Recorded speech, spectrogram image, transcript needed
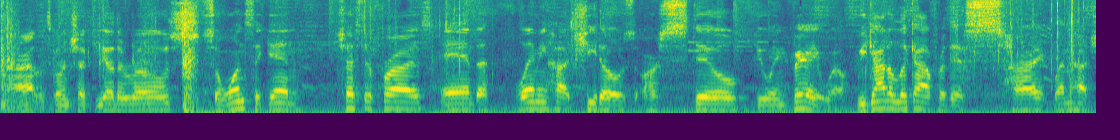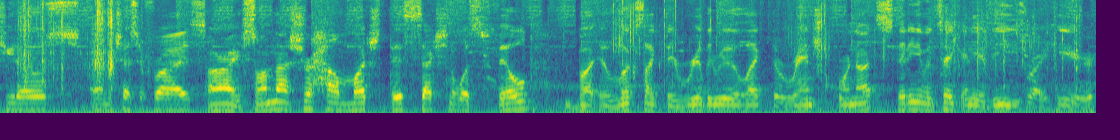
All right, let's go and check the other rows. So once again, Chester fries and the Flaming Hot Cheetos are still doing very well. We gotta look out for this. All right, Flaming Hot Cheetos and the Chester fries. All right, so I'm not sure how much this section was filled but it looks like they really really like the ranch corn nuts they didn't even take any of these right here.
